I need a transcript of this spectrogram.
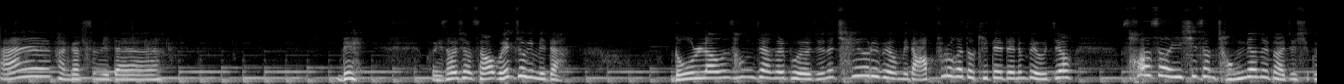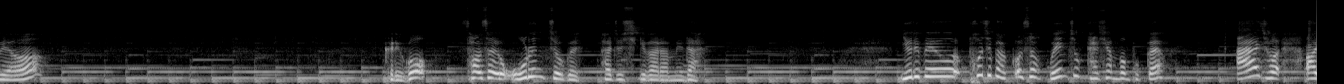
아, 반갑습니다. 네. 거기 서셔서 왼쪽입니다. 놀라운 성장을 보여주는 최유리 배우입니다. 앞으로가 더 기대되는 배우죠. 서서히 시선 정면을 봐주시고요. 그리고 서서히 오른쪽을 봐주시기 바랍니다. 유리 배우 포즈 바꿔서 왼쪽 다시 한번 볼까요? 아 좋아. 아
